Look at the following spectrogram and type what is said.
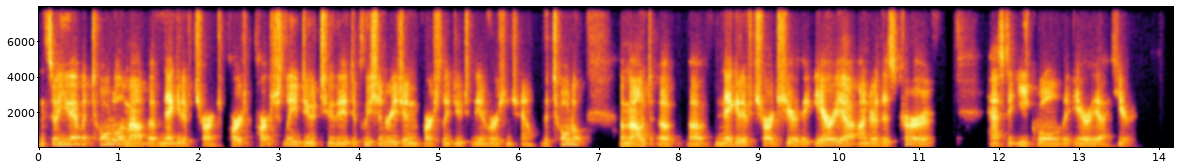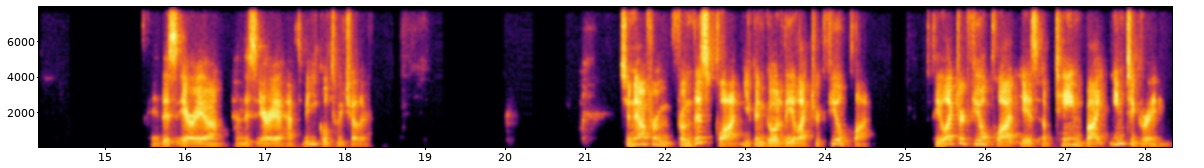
And so you have a total amount of negative charge, par partially due to the depletion region, partially due to the inversion channel. The total amount of, of negative charge here, the area under this curve, has to equal the area here. Okay, this area and this area have to be equal to each other. So now from, from this plot, you can go to the electric field plot. The electric field plot is obtained by integrating,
